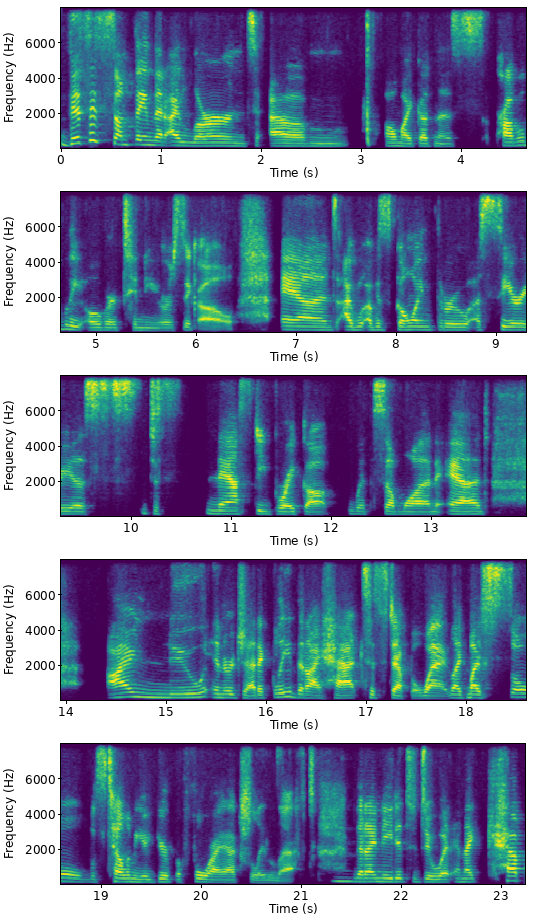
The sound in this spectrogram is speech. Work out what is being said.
this is something that I learned um oh my goodness, probably over 10 years ago. And I, w- I was going through a serious, just nasty breakup with someone. And I knew energetically that I had to step away. Like my soul was telling me a year before I actually left Mm. that I needed to do it. And I kept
